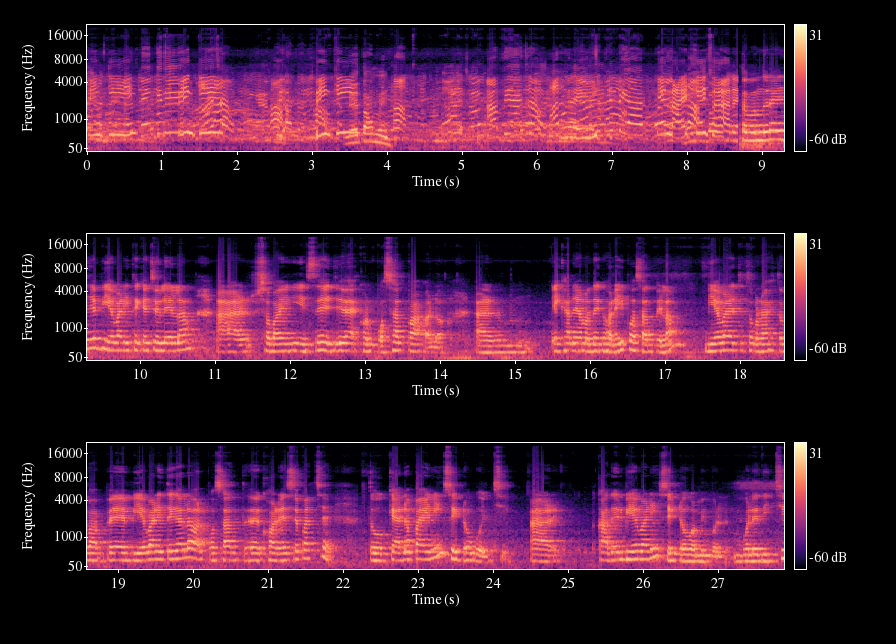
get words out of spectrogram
પિંકી પિંકી પિંકી বাপরে পিঙ্কি পিঙ্কি পিঙ্কি लेता हूँ मैं এ লাইট कैसा आ रहा है? তো বন্ধুরা এই যে বিয়ে বাড়ি থেকে চলে এলাম আর সবাই এসে এই যে এখন প্রসাদ পাওয়া হলো আর উম, এখানে আমাদের ঘরেই প্রসাদ পেলাম বিয়ে বাড়িতে তোমরা হয়তো ভাববে বিয়ে বাড়িতে গেল আর প্রসাদ আহ, ঘরে এসে পাচ্ছে তো কেন পাইনি সেটাও বলছি আর কাদের বিয়ে বাড়ি সেটাও আমি বলে- বলে দিচ্ছি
